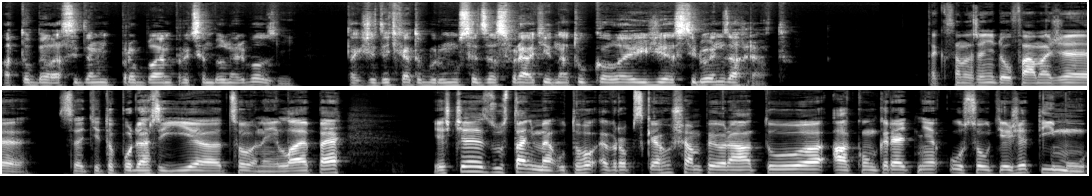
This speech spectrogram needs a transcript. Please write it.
A to byl asi ten problém, proč jsem byl nervózní. Takže teďka to budu muset zase vrátit na tu kolej, že si jdu jen zahrát. Tak samozřejmě doufáme, že se ti to podaří eh, co nejlépe. Ještě zůstaňme u toho evropského šampionátu a konkrétně u soutěže týmů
